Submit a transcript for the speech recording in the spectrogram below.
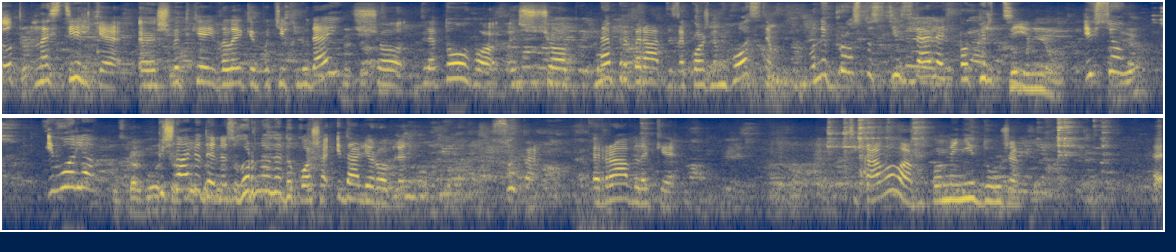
Тут настільки е, швидкий великий потік людей, що для того, щоб не прибирати за кожним гостем, вони просто стіл стелять папірці. І все. І воля. Пішла людина, згорнули до коша і далі роблять. Супер. Равлики. Цікаво вам? Бо мені дуже. Е,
